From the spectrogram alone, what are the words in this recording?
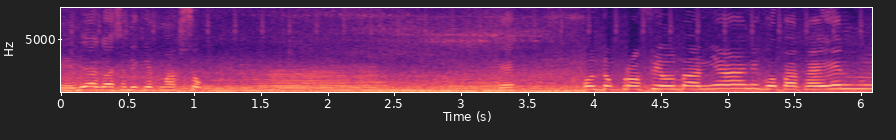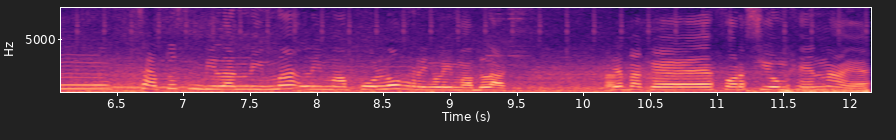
Nih dia agak sedikit masuk. Oke. Untuk profil bannya ini gue pakein 195 50 ring 15 dia pakai Forcium Henna ya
